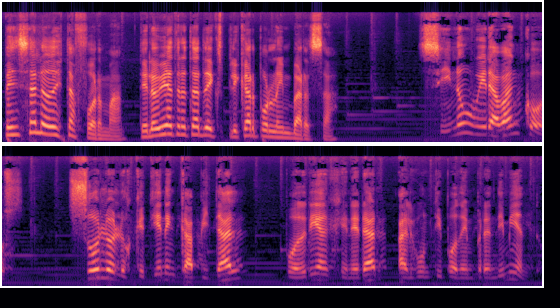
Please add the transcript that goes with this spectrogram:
Pensalo de esta forma, te lo voy a tratar de explicar por la inversa. Si no hubiera bancos, solo los que tienen capital podrían generar algún tipo de emprendimiento.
